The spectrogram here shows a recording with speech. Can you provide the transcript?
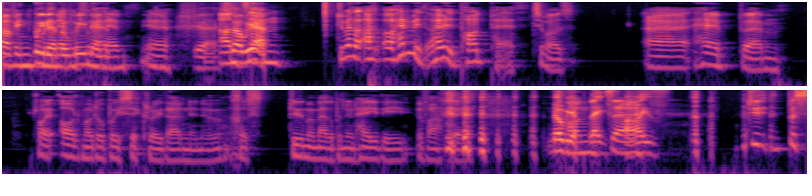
gofyn gwyneb yn wyneb. So, yeah. Dwi'n meddwl, oherwydd, oherwydd podpeth, ti'n meddwl, uh, heb um, rhoi ormod o bwysigrwydd arnyn nhw, achos dwi ddim yn meddwl bod nhw'n heiddi y fath beth. no your Ond, place, uh, eyes. dwi, bys,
